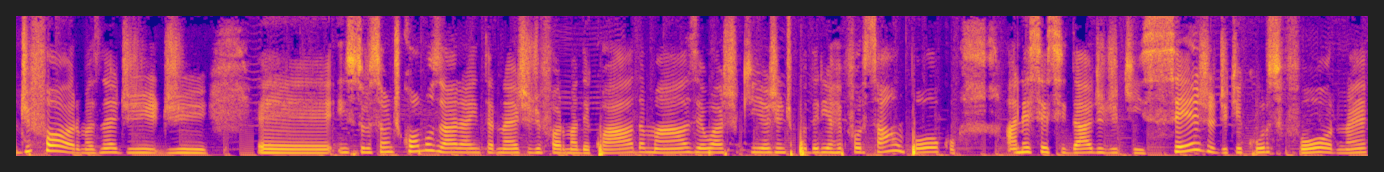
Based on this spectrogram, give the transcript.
de formas, né, de, de é, instrução de como usar a internet de forma adequada, mas eu acho que a gente poderia reforçar um pouco a necessidade de que, seja de que curso for, né,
